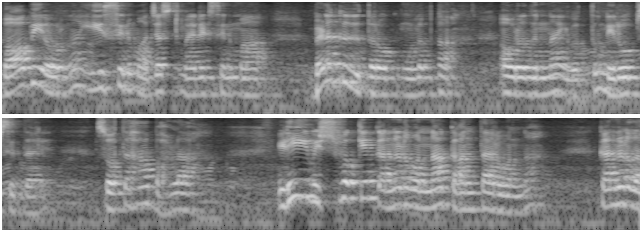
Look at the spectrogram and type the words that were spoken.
ಬಾಬಿ ಅವ್ರನ್ನ ಈ ಸಿನಿಮಾ ಜಸ್ಟ್ ಮ್ಯಾರಿಡ್ ಸಿನಿಮಾ ಬೆಳಕಿಗೆ ತರೋ ಮೂಲಕ ಅವರು ಅದನ್ನು ಇವತ್ತು ನಿರೂಪಿಸಿದ್ದಾರೆ. ಸ್ವತಃ ಬಹಳ ಇಡೀ ವಿಶ್ವಕ್ಕೆ ಕನ್ನಡವನ್ನು, ಕಾಂತಾರವನ್ನು, ಕನ್ನಡದ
